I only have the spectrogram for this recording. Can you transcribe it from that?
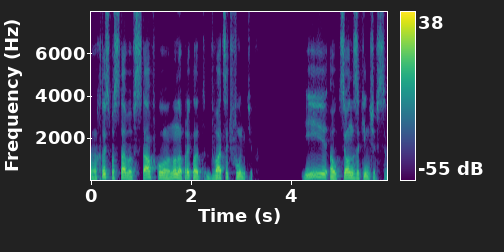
е, хтось поставив ставку, ну, наприклад, 20 фунтів. І аукціон закінчився.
